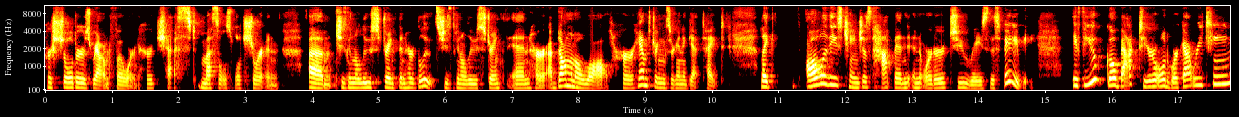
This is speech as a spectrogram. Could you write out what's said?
her shoulders round forward, her chest muscles will shorten. Um, she's going to lose strength in her glutes. She's going to lose strength in her abdominal wall. Her hamstrings are going to get tight. Like all of these changes happened in order to raise this baby if you go back to your old workout routine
